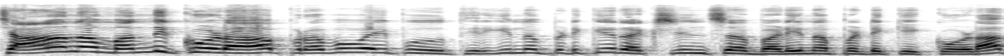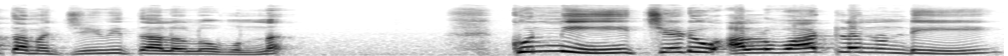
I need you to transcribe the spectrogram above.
చాలా మంది కూడా ప్రభు వైపు తిరిగినప్పటికీ రక్షించబడినప్పటికీ కూడా తమ జీవితాలలో ఉన్న కొన్ని చెడు అలవాట్ల నుండి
